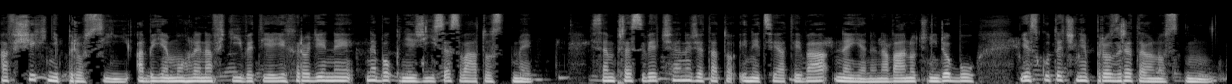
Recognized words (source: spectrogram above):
a všichni prosí, aby je mohli navštívit jejich rodiny nebo kněží se svátostmi. Jsem přesvědčen, že tato iniciativa nejen na vánoční dobu je skutečně prozřetelnostní.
